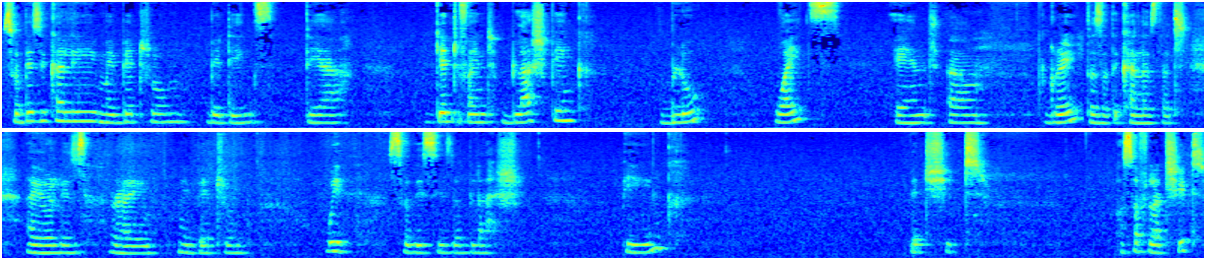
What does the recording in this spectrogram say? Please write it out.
So basically my bedroom beddings they are get to find blush pink blue whites and um, gray. Those are the colors that I always rhyme my bedroom with. So this is a blush pink bed sheet also flat sheet.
